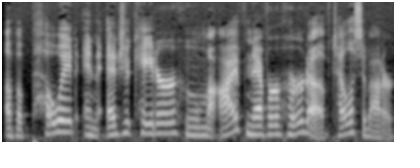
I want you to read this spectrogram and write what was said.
of a poet and educator whom I've never heard of. Tell us about her.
